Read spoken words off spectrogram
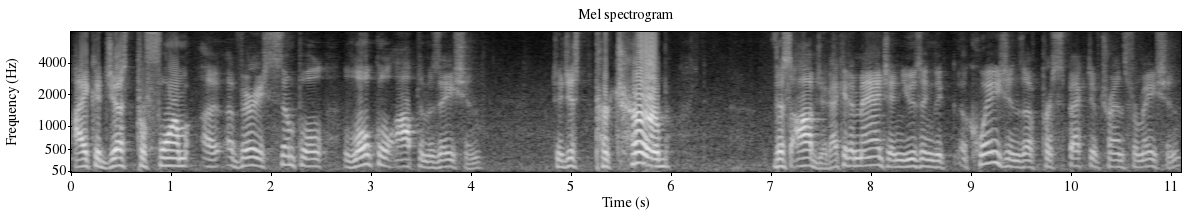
I could just perform a, a very simple local optimization to just perturb this object. I could imagine using the equations of perspective transformation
